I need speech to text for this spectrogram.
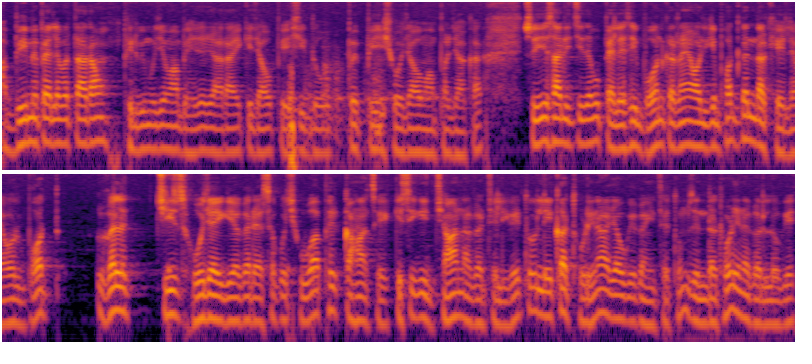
अभी मैं पहले बता रहा हूँ फिर भी मुझे वहाँ भेजा जा रहा है कि जाओ पेशी दो पे पेश हो जाओ वहाँ पर जाकर। सो ये सारी चीज़ें वो पहले से ही बॉर्न कर रहे हैं और ये बहुत गंदा खेल है और बहुत गलत चीज़ हो जाएगी, अगर ऐसा कुछ हुआ, फिर कहाँ से? किसी की जान अगर चली गई तो लेकर थोड़ी ना आ जाओगे कहीं से। तुम ज़िंदा थोड़ी ना कर लोगे।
